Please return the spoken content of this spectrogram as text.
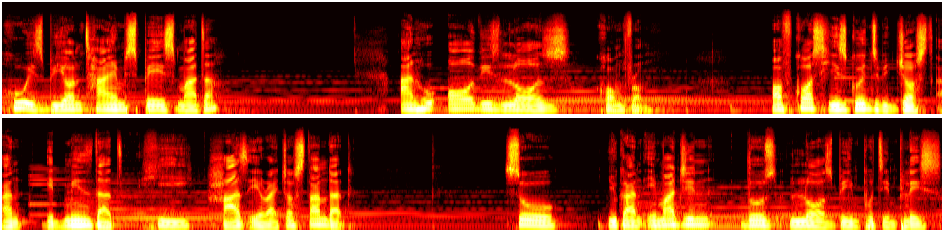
who is beyond time, space, matter, and who all these laws come from. Of course, he is going to be just, and it means that he has a righteous standard. So you can imagine those laws being put in place.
